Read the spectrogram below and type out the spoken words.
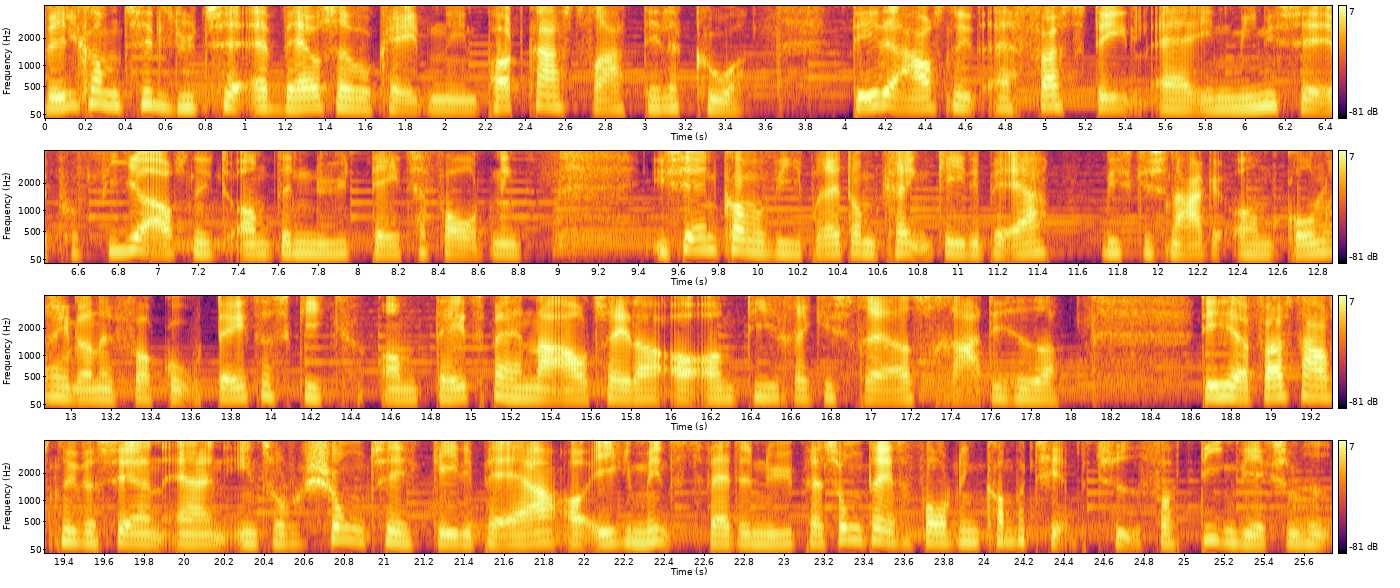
Velkommen til Lyt til Erhvervsadvokaten, en podcast fra Delacour. Dette afsnit er første del af en miniserie på fire afsnit om den nye dataforordning. I serien kommer vi bredt omkring GDPR. Vi skal snakke om grundreglerne for god dataskik, om databehandleraftaler og om de registreredes rettigheder. Det her første afsnit af serien er en introduktion til GDPR og ikke mindst, hvad den nye persondataforordning kommer til at betyde for din virksomhed.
